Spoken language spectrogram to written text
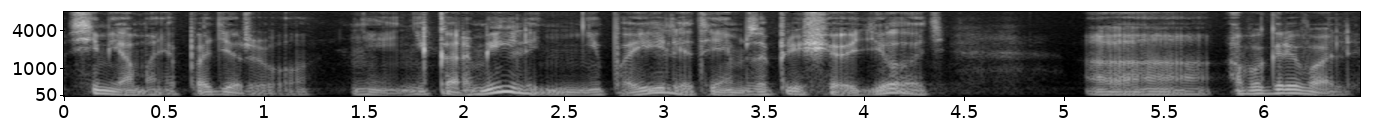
Семья моя поддерживала. Не, не кормили, не поили, это я им запрещаю делать, а обогревали.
